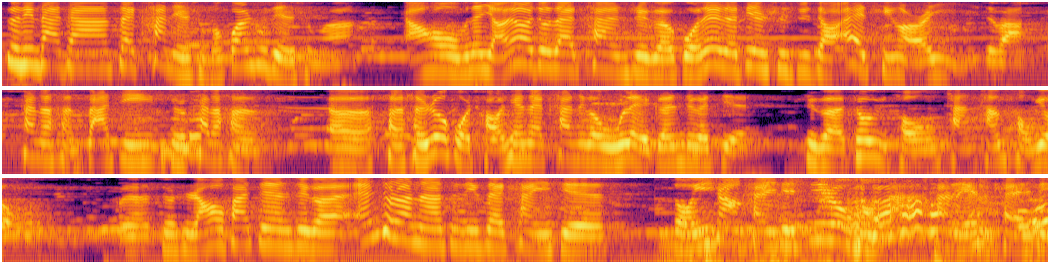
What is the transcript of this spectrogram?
最近大家在看点什么，关注点什么。然后我们的瑶瑶就在看这个国内的电视剧，叫《爱情而已》，对吧？看得很扎心，就是看得很，呃，很很热火朝天，在看那个吴磊跟这个姐，这个周雨彤谈谈朋友，呃，就是然后发现这个 Angela 呢，最近在看一些抖音上看一些肌肉猛男，看的也很开心。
